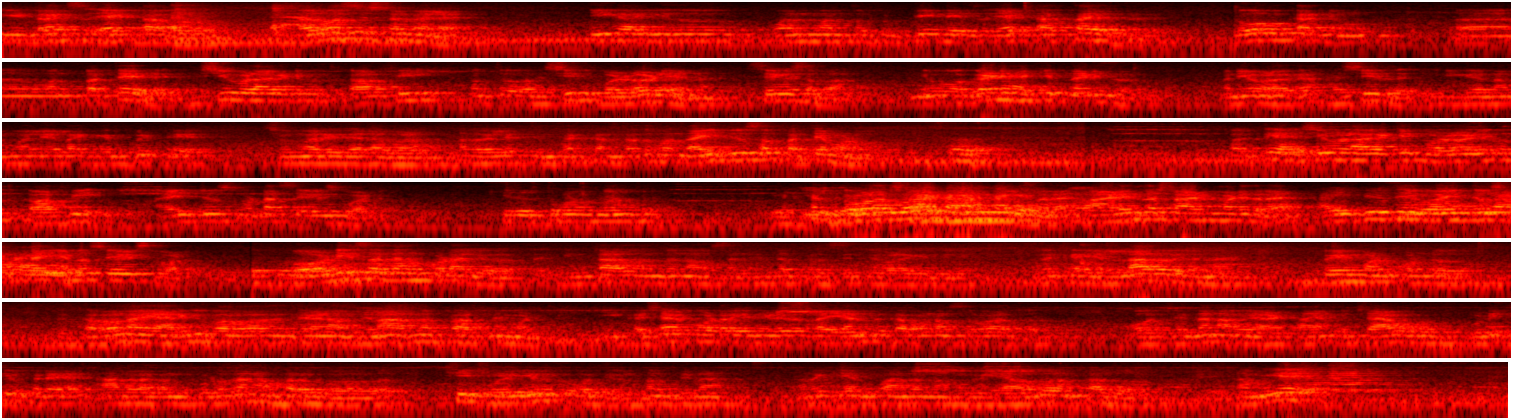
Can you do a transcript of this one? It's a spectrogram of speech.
ಈ ಡ್ರಗ್ಸ್ ಆಕ್ಟ್ ಆಗೋದು. ನರ್ವಸ್ ಸಿಸ್ಟಮ್ ಮೇಲೆ. ಹೀಗಾಗಿ ಇದು one month fifteen days act ಆಗ್ತಾ ಇರ್ತದೆ. ತಗೋಬೇಕಾದ್ರೆ ನೀವು ಒಂದು ಪತ್ತೆ ಇದೆ. ಹಸಿ ಉಳ್ಳಾಗಡ್ಡಿ ಮತ್ತು ಕಾಫಿ ಮತ್ತು ಹಸಿದ ಬೆಳ್ಳುಳ್ಳಿಯನ್ನು ಸೇವಿಸಬಾರ್ದು. ನೀವು ಒಗ್ಗರಣೆ ಹಾಕಿದ್ ನಡೀತದೆ. ಮನೆಯೊಳಗೆ ಹಸಿದ ಈಗ ನಮ್ಮಲ್ಲಿ ಎಲ್ಲ ಗಿರ್ಬಿಟ್ಟು ಸುಮಾರು ಇದೆಲ್ಲ ಭಾಳ ಅದರಲ್ಲಿ ತಿಂತಕ್ಕಂಥದ್ದು ಒಂದು ಐದು ದಿವಸ ಪತ್ತೆ ಮಾಡ್ಬೋದು. ಪತ್ತೆ ಹಸಿ ಉಳ್ಳಾಗಡ್ಡಿ ಬೆಳ್ಳುಳ್ಳಿ ಮತ್ತು ಕಾಫಿ ಐದು ದಿವಸ ಮಟ್ಟ ಸೇವಿಸಬಾರ್ದು. ಇದು ತಗೊಂಡ ನಂತರ. ಸ್ಟಾರ್ಟ್ ಮಾಡಿದ್ರೆ ಐದು ದಿವಸ ಮಟ್ಟ ಏನು ಸೇವಿಸಬಾರ್ದು. ಬಾಡಿ ಸದನು ಕೊಡಲ್ಲ ಇವತ್ತು. ಇಂಥ ಒಂದು ನಾವು ಸಂದಿಗ್ಧ ಪರಿಸ್ಥಿತಿ ಒಳಗಿದ್ದೀವಿ. ಅದಕ್ಕೆ ಎಲ್ಲರೂ ಇದನ್ನ ಉಪಯೋಗ ಮಾಡಿಕೊಂಡು ಕರೋನಾ ಯಾರಿಗೂ ಬರಬಾರ್ದು ಅಂತ ಹೇಳಿ ನಾವು ದಿನ ಅದನ್ನ ಪ್ರಾರ್ಥನೆ ಮಾಡ್ತೀವಿ. ಈ ಕಷಾಯ ಕೊಡ್ರೆ ಏನು ಹೇಳಿದ್ರಲ್ಲ ಎಂತ ಕರೋನಾ ಶುರುವಾತು, ಅವತ್ತಿಂದ ನಾವು ಎರಡು ಟೈಮ್ ಚಾ ಕುಡಿತೀವಿ ಬರೇ ಆದ್ರೆ ಅದನ್ನು ಕುಡ್ದ ನಾವು ಹೊರಗೆ ಬರೋದು. ಈ ಗುಳಿಗಿನ ತಗೋತೀವಿ ನಾವು ದಿನ. ಅದಕ್ಕೆ ಏನಪ್ಪಾ ಅಂದ್ರೆ ನಮಗೆ ಯಾವುದೋ ಅಂತದ್ದು ನಮಗೆ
